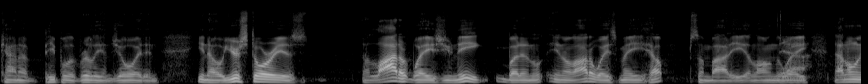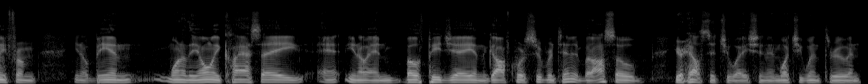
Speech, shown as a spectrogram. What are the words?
kind of people have really enjoyed, and you know, your story is a lot of ways unique, but in in a lot of ways may help somebody along the way, not only from you know being one of the only Class A, eh, you know, and both PGA and the golf course superintendent, but also your health situation and what you went through, and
